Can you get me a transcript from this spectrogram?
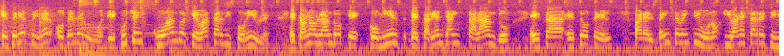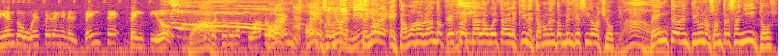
Que sería el primer hotel de lujo. Y escuchen cuándo es que va a estar disponible. Están hablando que comienza, que estarían ya instalando esta, este hotel para el 2021 y van a estar recibiendo huéspedes en el 2022. Es de unos cuatro Oye, años. oye, señores, señores, estamos hablando que esto Ey. está a la vuelta de la esquina. Estamos en el 2018. Wow. 2021 son tres añitos.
